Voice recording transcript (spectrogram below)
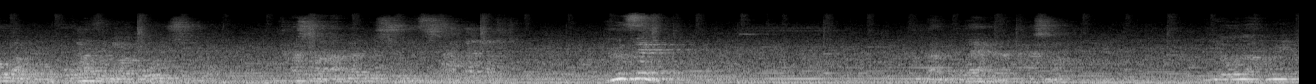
ところがこの港南軍は合流し高島南岸に集結した偶然普段穏やかな高島異様な雰囲気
